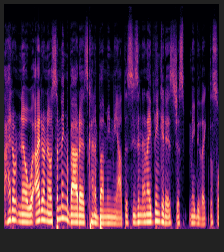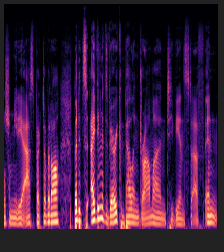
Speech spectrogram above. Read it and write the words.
I don't know. I don't know. Something about it is kind of bumming me out this season, and I think it is just maybe like the social media aspect of it all. But it's. I think it's very compelling drama and TV and stuff, and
